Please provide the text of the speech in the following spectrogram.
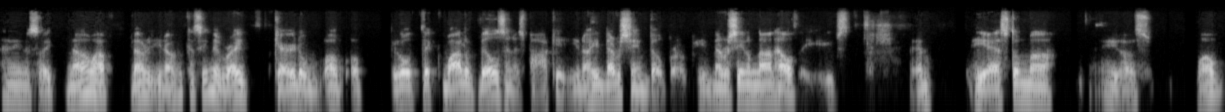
and he was like, no, I'll no, you know, because he knew Ray carried a, a, a, big old thick wad of bills in his pocket. You know, he'd never seen Bill broke. He'd never seen him non-healthy. He's, and he asked him, uh, he goes, well,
